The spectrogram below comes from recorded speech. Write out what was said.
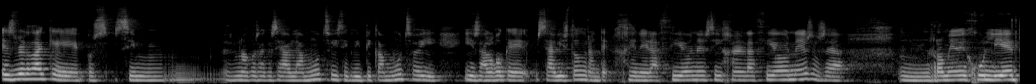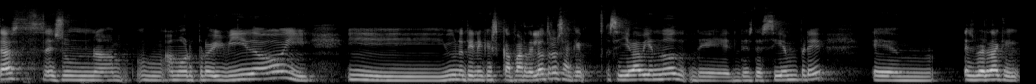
es verdad que pues, sí, mm, es una cosa que se habla mucho y se critica mucho y, y es algo que se ha visto durante generaciones y generaciones. O sea, mm, Romeo y Julieta es un amor prohibido y, y uno tiene que escapar del otro. O sea, que se lleva viendo de- desde siempre. Em, es verdad que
